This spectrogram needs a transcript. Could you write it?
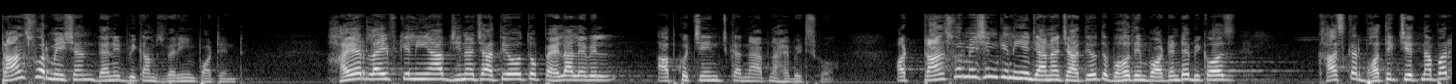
transformation then it becomes very important higher life के लिए आप जीना चाहते हो तो पहला लेवल आपको चेंज करना है अपना हैबिट्स को। और ट्रांसफॉर्मेशन के लिए जाना चाहते हो तो बहुत इंपॉर्टेंट है, बिकॉज़ खासकर भौतिक चेतना पर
